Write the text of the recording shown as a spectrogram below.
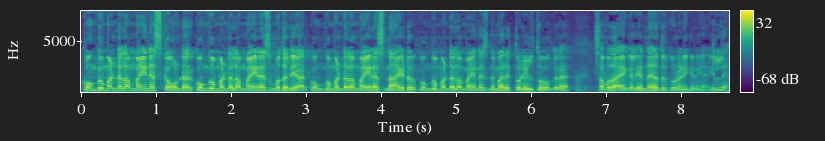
கொங்கு மண்டலம் மைனஸ் கவுண்டர் கொங்கு மண்டலம் மைனஸ் முதலியார் கொங்கு மண்டலம் மைனஸ் நாயுடு கொங்கு மண்டலம் மைனஸ் இந்த மாதிரி தொழில் துவங்குற சமுதாயங்கள் என்ன இருந்திருக்கும்னு நினைக்கிறீங்க? இல்லை.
